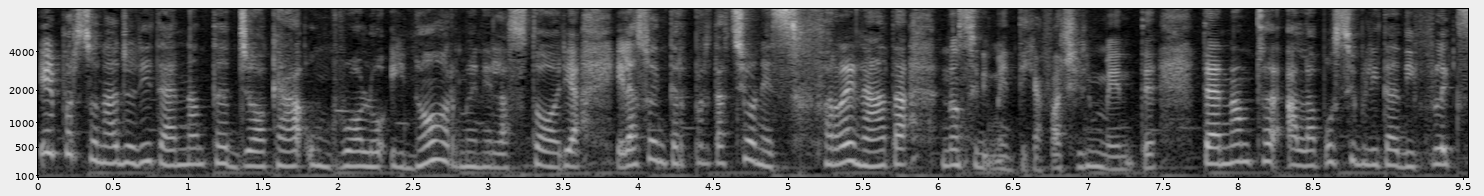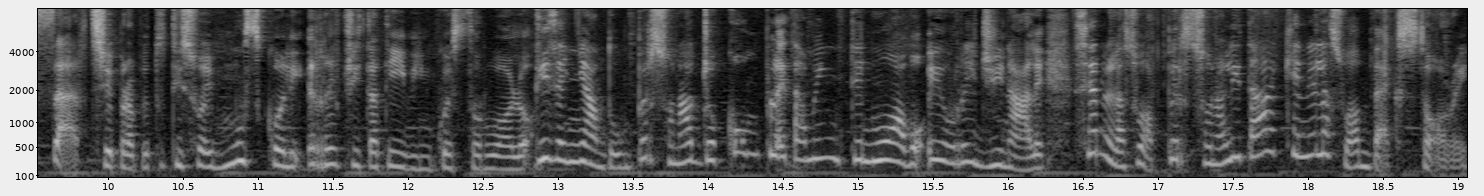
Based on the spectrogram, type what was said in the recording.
Il personaggio di Tennant gioca un ruolo enorme nella storia storia e la sua interpretazione sfrenata non si dimentica facilmente. Tennant ha la possibilità di flexarci proprio tutti i suoi muscoli recitativi in questo ruolo, disegnando un personaggio completamente nuovo e originale, sia nella sua personalità che nella sua backstory.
